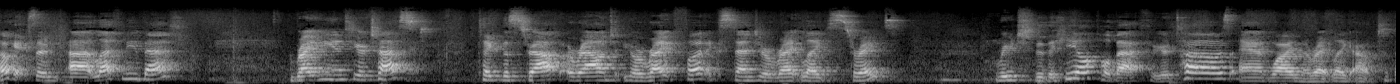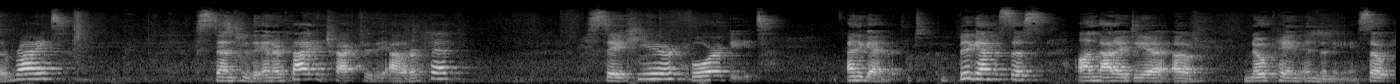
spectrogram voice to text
Okay, so uh, left knee bent, right knee into your chest. Take the strap around your right foot, extend your right leg straight. Reach through the heel, pull back through your toes, and widen the right leg out to the right. Extend through the inner thigh, contract through the outer hip. Stay here for a beat. And again, big emphasis on that idea of no pain in the knee. So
